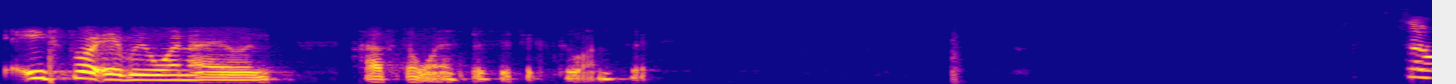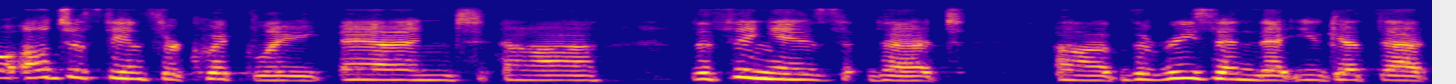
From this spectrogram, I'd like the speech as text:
It's for everyone. I don't have someone specific to answer. So I'll just answer quickly. And uh, the thing is that uh, the reason that you get that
